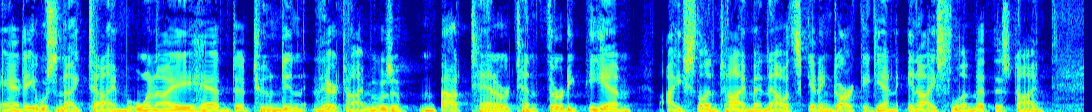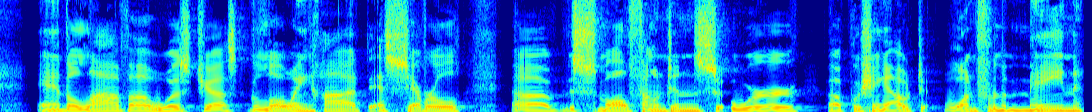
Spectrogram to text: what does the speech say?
And it was nighttime when I had uh, tuned in their time. It was about 10 or 10:30 p.m. Iceland time, and now it's getting dark again in Iceland at this time. And the lava was just glowing hot as several uh, small fountains were uh, pushing out, one from the main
